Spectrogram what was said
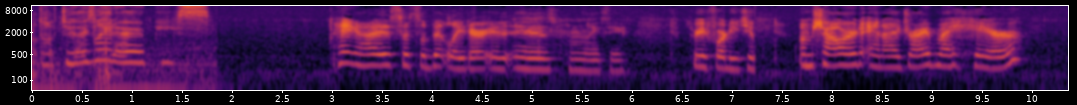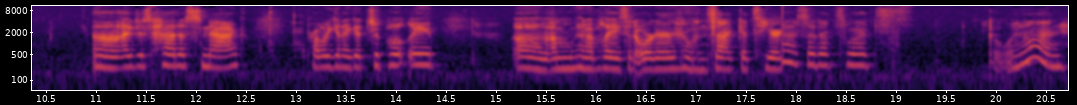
I'll talk to you guys later. Peace. Hey guys, so it's a bit later. It is, let me see, 3.42. I'm showered and I dried my hair. Uh, I just had a snack. Probably gonna get Chipotle. Um, I'm gonna place an order when Zach gets here. Yeah, so that's what's going on.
